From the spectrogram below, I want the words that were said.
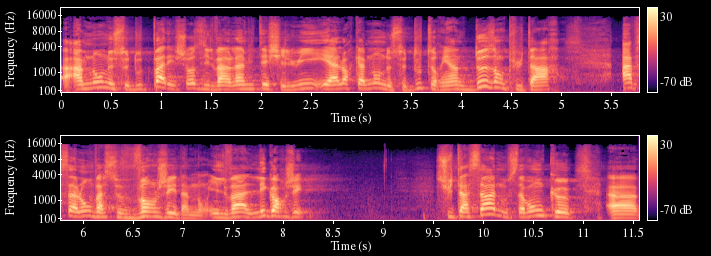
Amnon ne se doute pas des choses. Il va l'inviter chez lui. Et alors qu'Amnon ne se doute rien, deux ans plus tard, Absalom va se venger d'Amnon. Il va l'égorger. Suite à ça, nous savons que euh,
